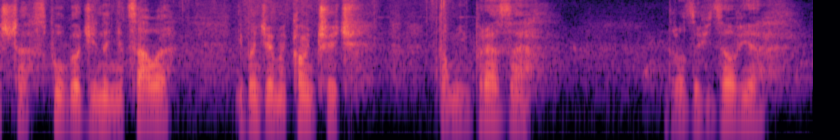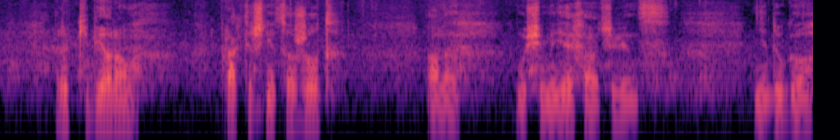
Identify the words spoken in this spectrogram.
jeszcze z pół godziny niecałe i będziemy kończyć tą imprezę. Drodzy widzowie, rybki biorą praktycznie co rzut, ale musimy jechać, więc niedługo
